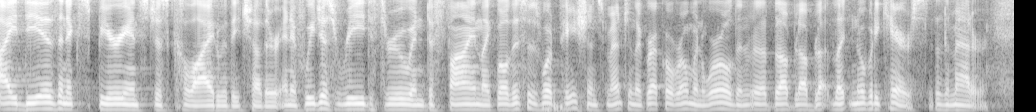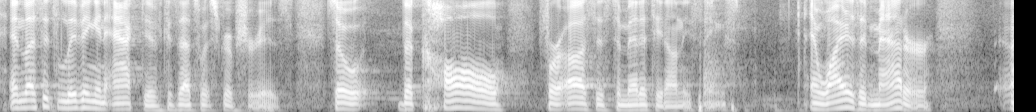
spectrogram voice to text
ideas and experience just collide with each other. And if we just read through and define, like, well, this is what patience meant in the Greco Roman world, and blah, blah, blah, blah, like, nobody cares. It doesn't matter. Unless it's living and active, because that's what Scripture is. So the call for us is to meditate on these things. And why does it matter?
